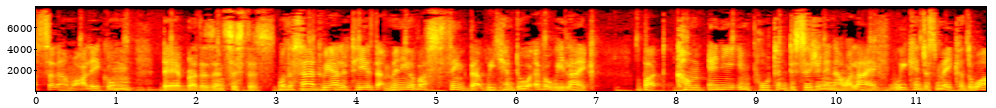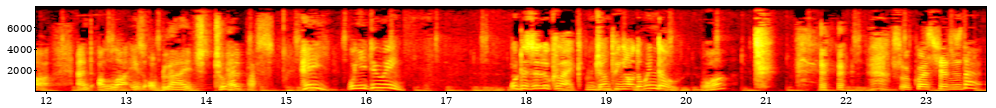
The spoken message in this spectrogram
Assalamu alaikum, dear brothers and sisters. Well, the sad reality is that many of us think that we can do whatever we like. But come any important decision in our life, we can just make a dua and Allah is obliged to help us. Hey, what are you doing? What does it look like? I'm jumping out the window. What? so question is that?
